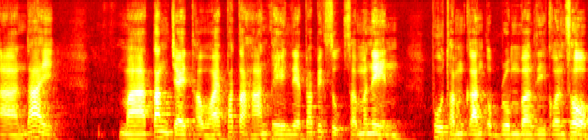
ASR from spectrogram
อ่าได้มาตั้งใจถวายพัตตาหารเพลแด่พระภิกษุสามเณรผู้ทำการอบรมบาลีก่อนสอบ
